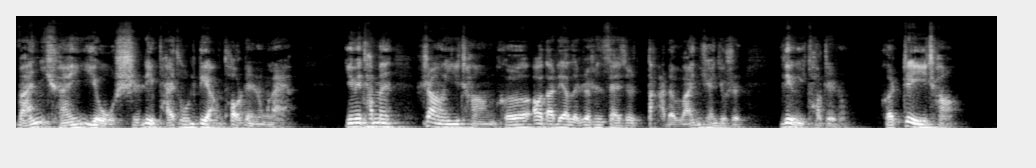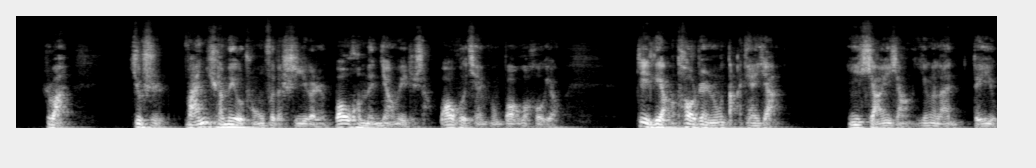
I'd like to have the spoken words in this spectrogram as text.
完全有实力排出两套阵容来啊，因为他们上一场和澳大利亚的热身赛是打的完全就是另一套阵容，和这一场是吧？就是完全没有重复的十一个人，包括门将位置上，包括前锋，包括后腰，这两套阵容打天下，你想一想，英格兰得有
